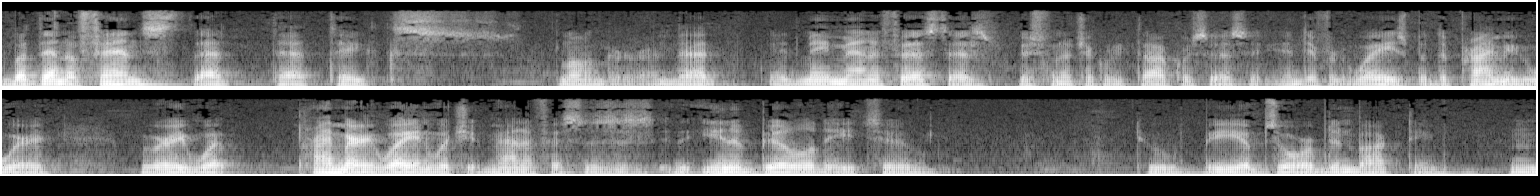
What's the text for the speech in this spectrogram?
but then offense that that takes longer, and that it may manifest as Vishwanath Thakur says in different ways, but the primary way, very primary way in which it manifests is the inability to to be absorbed in bhakti. Hmm?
